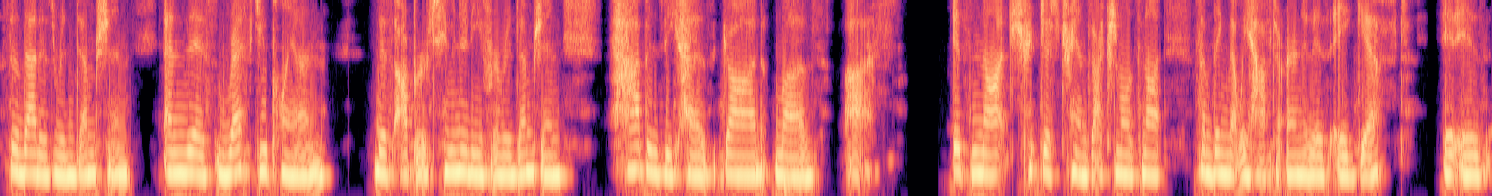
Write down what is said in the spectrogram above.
So that is redemption. And this rescue plan this opportunity for redemption happens because God loves us. It's not tr- just transactional. It's not something that we have to earn. It is a gift. It is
